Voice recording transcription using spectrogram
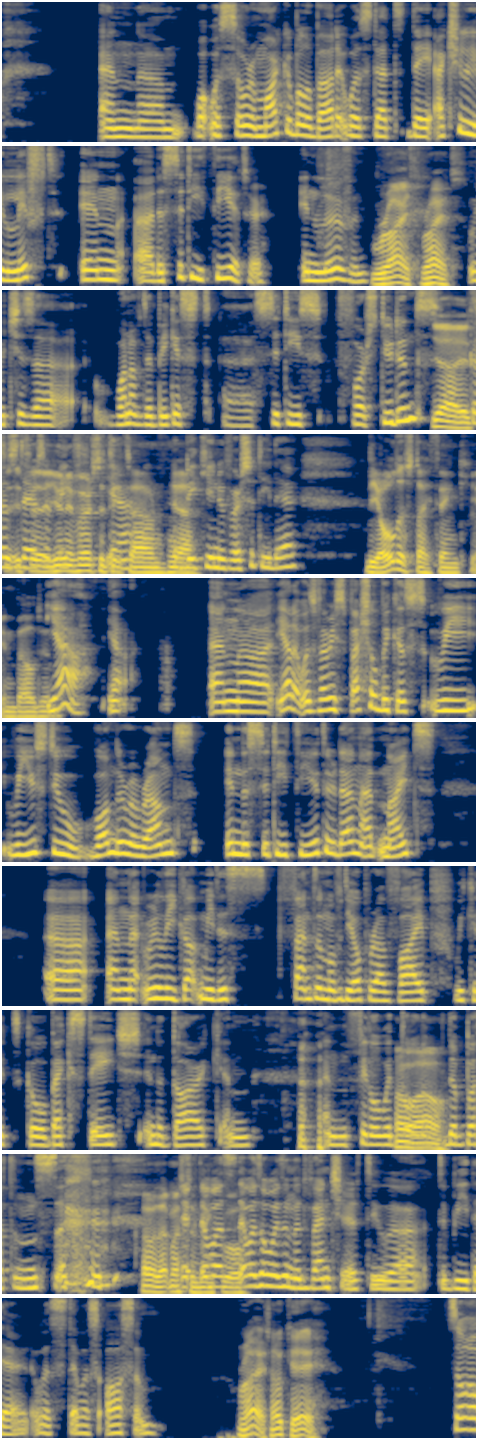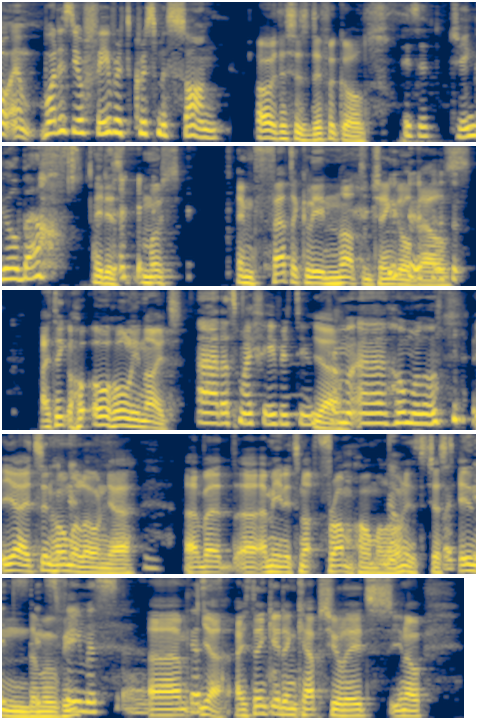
And um, what was so remarkable about it was that they actually lived in uh, the city theater in Leuven, Right, right. which is uh, one of the biggest uh, cities for students. Yeah, it's, because it's there's a, a big- university yeah, town. A big university there. The oldest, I think, in Belgium. Yeah, yeah. And uh, yeah, that was very special because we we used to wander around in the city theater then at night, uh, and that really got me this Phantom of the Opera vibe. We could go backstage in the dark and and fiddle with Oh, all wow. the, the buttons. Oh, that must have it, been was cool. that was always an adventure to uh, to be there. That was that was awesome. Right. Okay. So, um, what is your favorite Christmas song? Oh, this is difficult. Is it Jingle Bells? It is most emphatically not Jingle Bells. I think Oh Holy Night. Ah, that's my favorite too. Yeah. From uh, Home Alone. Yeah, it's in Home Alone. Yeah, uh, but uh, I mean, it's not from Home Alone. No, it's just in it's- the it's movie. famous. Uh, Um, yeah, I think it encapsulates. You know,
